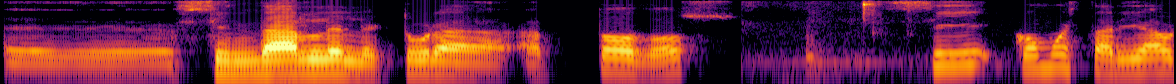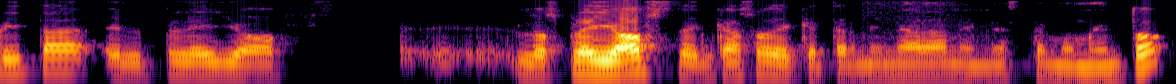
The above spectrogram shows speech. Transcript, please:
eh, sin darle lectura a todos. Sí, ¿cómo estaría ahorita el playoff? los playoffs en caso de que terminaran en este momento.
